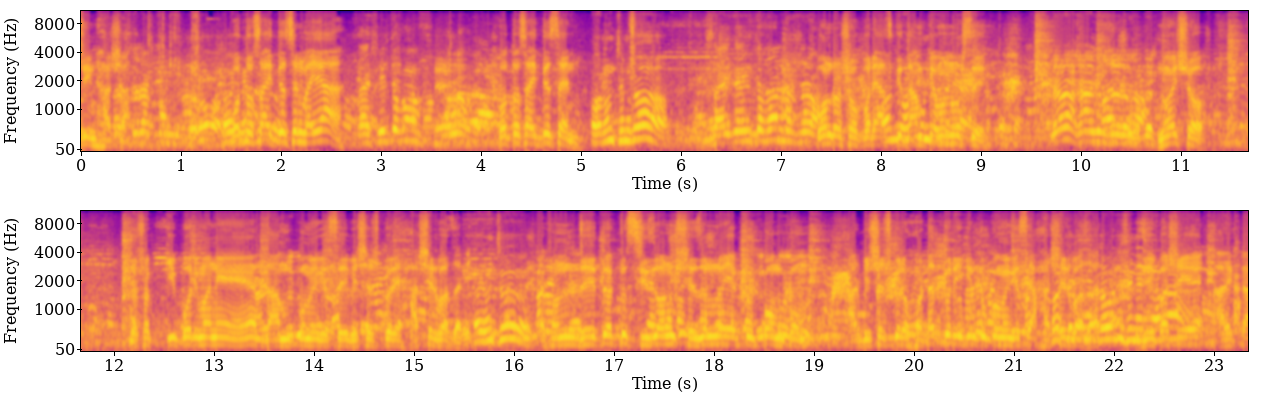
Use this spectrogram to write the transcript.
চীন হাসা। কত চাইতেছেন ভাইয়া? কত চাইতেছেন? পনেরোশো পরে আজকে দাম কেমন উঠছে? নয়শো। দর্শক, কি পরিমাণে দাম কমে গেছে, বিশেষ করে হাঁসের বাজারে? এখন যেহেতু একটু সিজন সেজন্যই একটু কম কম। আর বিশেষ করে হঠাৎ করেই কিন্তু কমে গেছে হাঁসের বাজার। যে পাশে আরেকটা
